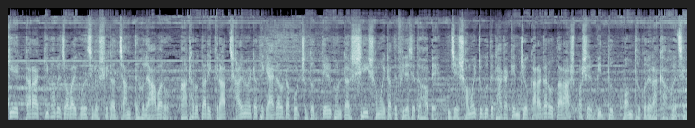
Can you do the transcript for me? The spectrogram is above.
কে, কারা, কীভাবে জবাই করেছিল সেটা জানতে হলে আবারও আঠারো তারিখ রাত সাড়ে নয়টা থেকে এগারোটা পর্যন্ত দেড় ঘণ্টার সেই সময়টাতে ফিরে যেতে হবে। যে সময়টুকুতে ঢাকা কেন্দ্রীয় কারাগার ও তার আশপাশের বিদ্যুৎ বন্ধ করে রাখা হয়েছিল।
